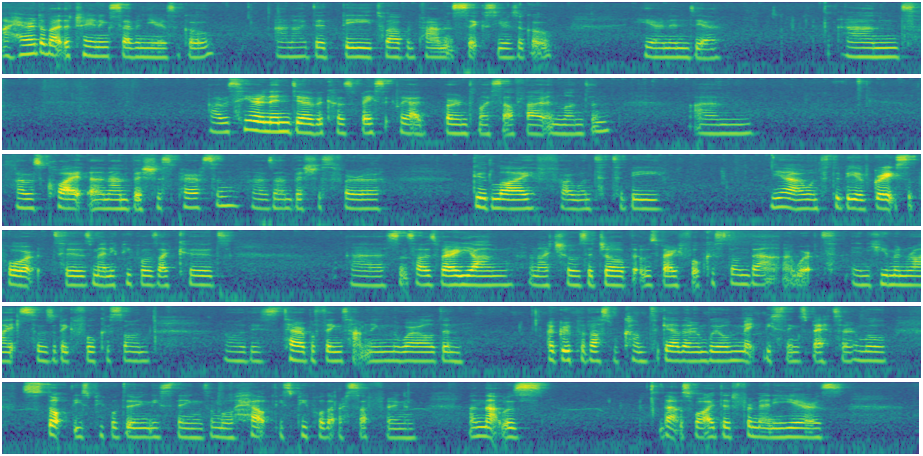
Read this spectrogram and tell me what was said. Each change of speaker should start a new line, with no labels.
I heard about the training seven years ago and I did the 12 empowerment six years ago here in India. And I was here in India because basically I'd burned myself out in London. Um, I was quite an ambitious person. I was ambitious for a good life. I wanted to be, yeah, I wanted to be of great support to as many people as I could. Uh, since I was very young and I chose a job that was very focused on that. I worked in human rights, so there was a big focus on oh, these terrible things happening in the world and a group of us will come together and we'll make these things better and we'll stop these people doing these things and we'll help these people that are suffering and, and that was that was what I did for many years.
